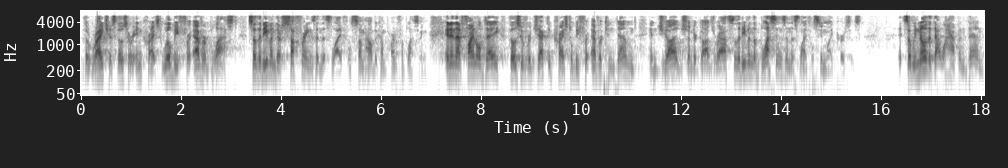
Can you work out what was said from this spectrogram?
the righteous, those who are in Christ, will be forever blessed so that even their sufferings in this life will somehow become part of a blessing. And in that final day, those who've rejected Christ will be forever condemned and judged under God's wrath, so that even the blessings in this life will seem like curses. So we know that that will happen then.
